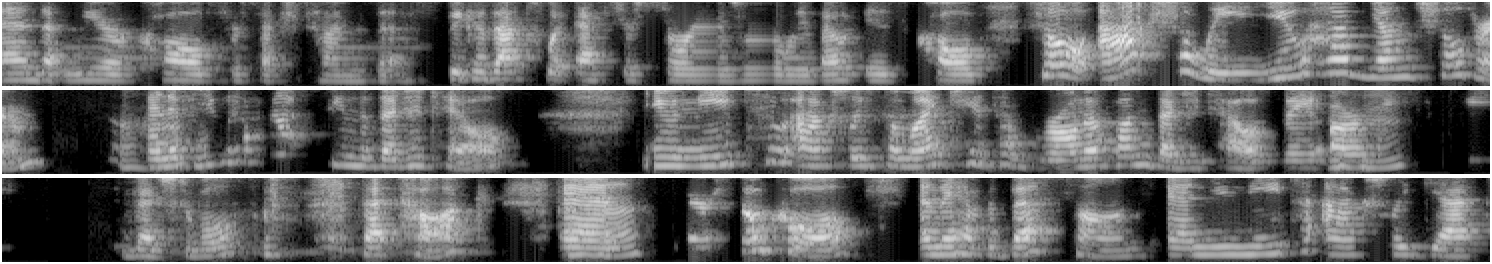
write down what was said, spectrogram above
and that we are called for such a time as this because that's what esther's story is really about is called so actually you have young children uh-huh. and if you have not seen the veggie tales you need to actually so my kids have grown up on veggie tales they are mm-hmm. vegetables that talk and uh-huh. They're so cool and they have the best songs. And you need to actually get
